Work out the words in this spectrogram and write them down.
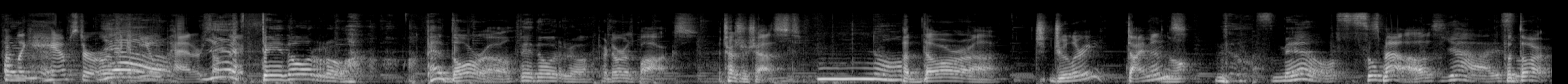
from like hamster or yeah. like a Neopet or something. Yeah. Pedorro. Pedoro. Pedorro. Pandora's box. A treasure chest. No. Pedora. J- jewelry? Diamonds? No. No. Smells. So Smells? bad. Yeah. It's Pedora.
